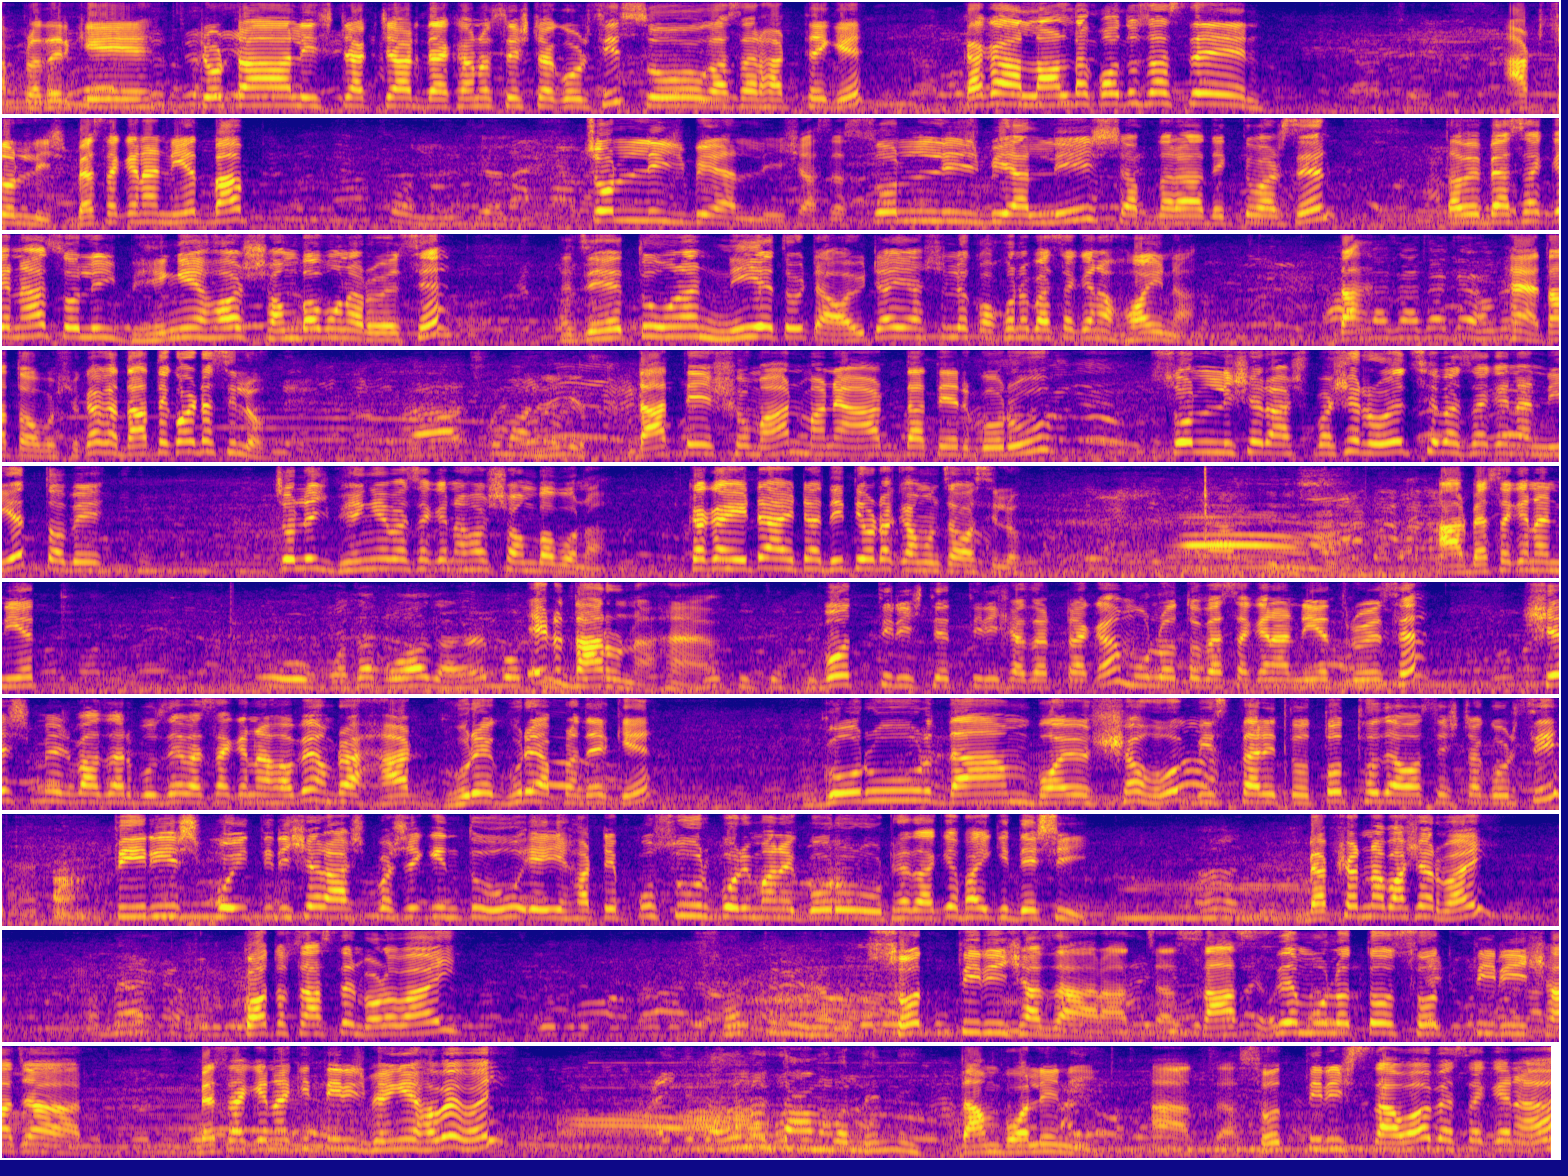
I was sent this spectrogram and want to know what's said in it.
আপনাদেরকে টোটাল স্ট্রাকচার দেখানোর চেষ্টা করছি। সো, গাছার হাট থেকে। কাকা, লালটা কত চাচ্ছেন? আটচল্লিশ। বেচা কেনা নিয়ত বাপ? চল্লিশ বিয়াল্লিশ আচ্ছা চল্লিশ বিয়াল্লিশ আপনারা দেখতে পাচ্ছেন তবে বেচা কেনা চল্লিশ ভেঙে হওয়ার সম্ভাবনা রয়েছে। যেহেতু ওনার নিয়ত ওইটা ওইটাই আসলে কখনো বেচা কেনা হয় না। হ্যাঁ তা তো অবশ্যই। কাকা দাঁতে কয়টা ছিল? দাঁতে সমান মানে আট দাঁতের গরু। চল্লিশের আশপাশে রয়েছে বেচা কেনার নিয়ত তবে চল্লিশ ভেঙে বেচা কেনা হওয়ার সম্ভাবনা। কাকা এটা এটা দ্বিতীয়টা কেমন চাওয়া ছিল? আর বেচা কেনা নিয়ত? একটু ধারণা হ্যাঁ। বত্রিশ, তেত্রিশ হাজার টাকা মূলত বেচা কেনা নিয়ত রয়েছে। শেষমেশ বাজার বুঝে বেচা কেনা হবে। আমরা হাট ঘুরে ঘুরে আপনাদেরকে গরুর দাম, বয়স সহ বিস্তারিত তথ্য দেওয়ার চেষ্টা করছি। তিরিশ, পঁয়ত্রিশের আশপাশে কিন্তু এই হাটে প্রচুর পরিমাণে গরু উঠে থাকে। ভাই, কি দেশি? ব্যবসার না বাসার ভাই? কত চাচ্ছেন বড় ভাই? ছত্রিশ হাজার আচ্ছা। চাচ্ছে মূলত ছত্রিশ হাজার। বেচা কেনা কি তিরিশ ভেঙে হবে ভাই? দাম বলেনি। দাম বলেনি আচ্ছা ছত্রিশ চাওয়া বেচা কেনা।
